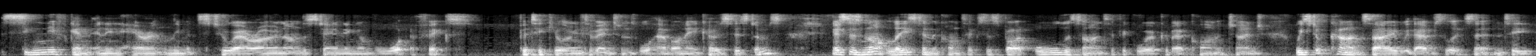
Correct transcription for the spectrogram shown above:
significant and inherent limits to our own understanding of what effects particular interventions will have on ecosystems. This is not least in the context, despite all the scientific work about climate change, we still can't say with absolute certainty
